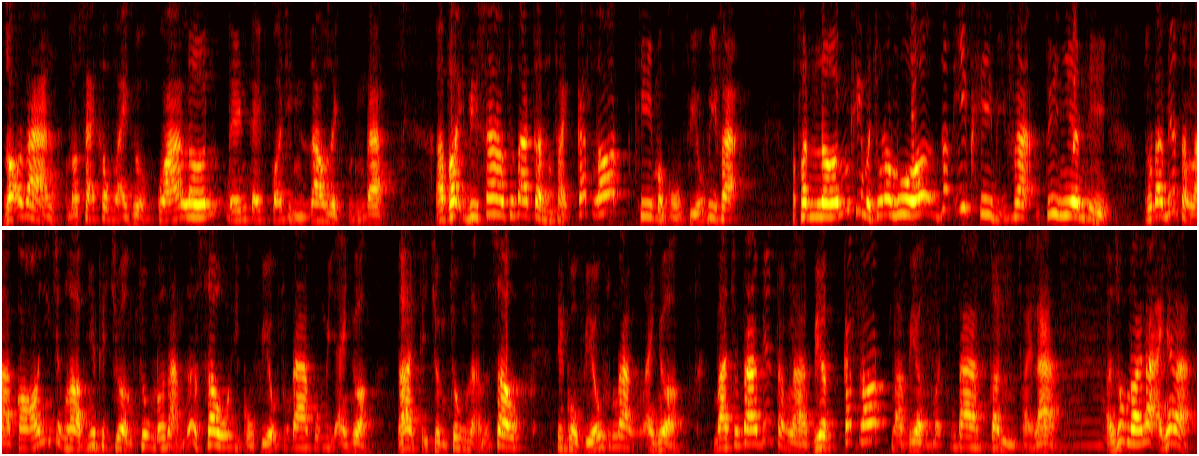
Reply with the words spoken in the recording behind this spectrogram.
rõ ràng nó sẽ không ảnh hưởng quá lớn đến cái quá trình giao dịch của chúng ta à, vậy vì sao chúng ta cần phải cắt lót khi mà cổ phiếu vi phạm phần lớn khi mà chúng ta mua rất ít khi bị phạm tuy nhiên thì chúng ta biết rằng là có những trường hợp như thị trường chung nó giảm rất là sâu thì cổ phiếu chúng ta cũng bị ảnh hưởng đây thị trường chung giảm rất sâu thì cổ phiếu chúng ta cũng ảnh hưởng và chúng ta biết rằng là việc cắt lót là việc mà chúng ta cần phải làm à, Dũng nói lại nhé là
